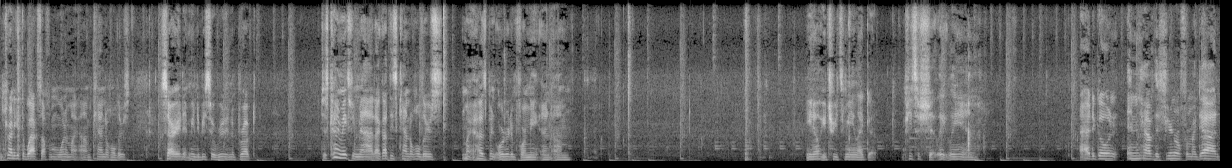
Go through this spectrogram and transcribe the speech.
I'm trying to get the wax off from one of my um, candle holders. Sorry, I didn't mean to be so rude and abrupt. Just kind of makes me mad. I got these candle holders. My husband ordered them for me, and um, you know, he treats me like a piece of shit lately, and I had to go and, and have the funeral for my dad.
